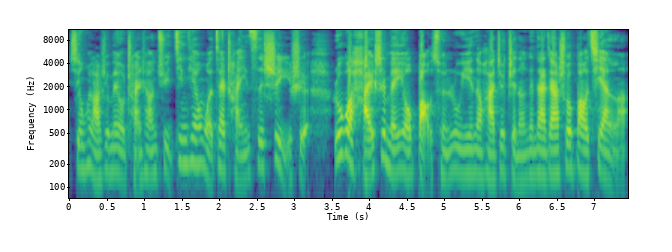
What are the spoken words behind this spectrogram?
星辉老师没有传上去，今天我再传一次试一试。如果还是没有保存录音的话，就只能跟大家说抱歉了。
